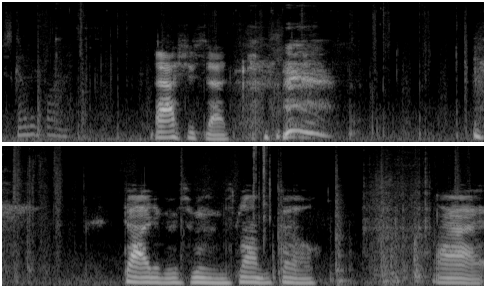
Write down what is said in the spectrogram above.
She's gonna be fine. Ah, she's dead. Died of his wounds long ago. Alright.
